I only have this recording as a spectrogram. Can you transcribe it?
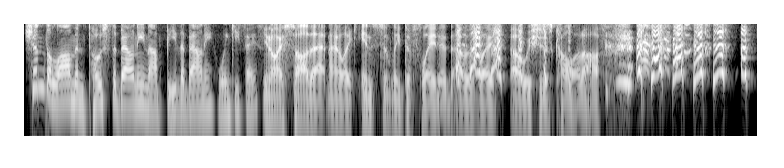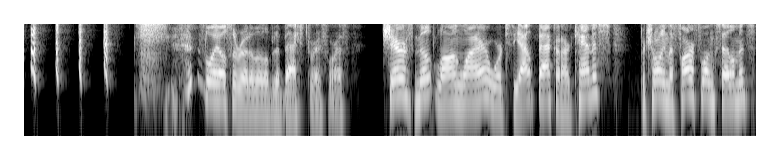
Shouldn't the lawman post the bounty, not be the bounty? Winky face. You know, I saw that and I like instantly deflated. I was like, oh, we should just call it off. Zloy also wrote a little bit of backstory for us. Sheriff Milt Longwire works the outback on Arkanis, patrolling the far flung settlements,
